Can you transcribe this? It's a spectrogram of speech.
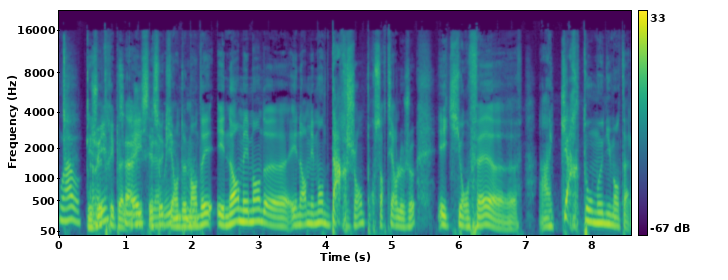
Waouh. Les Ah jeux oui, triple ça, A, c'est ceux qui ont demandé énormément de, énormément d'argent pour sortir le jeu et qui ont fait euh, un carton monumental.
